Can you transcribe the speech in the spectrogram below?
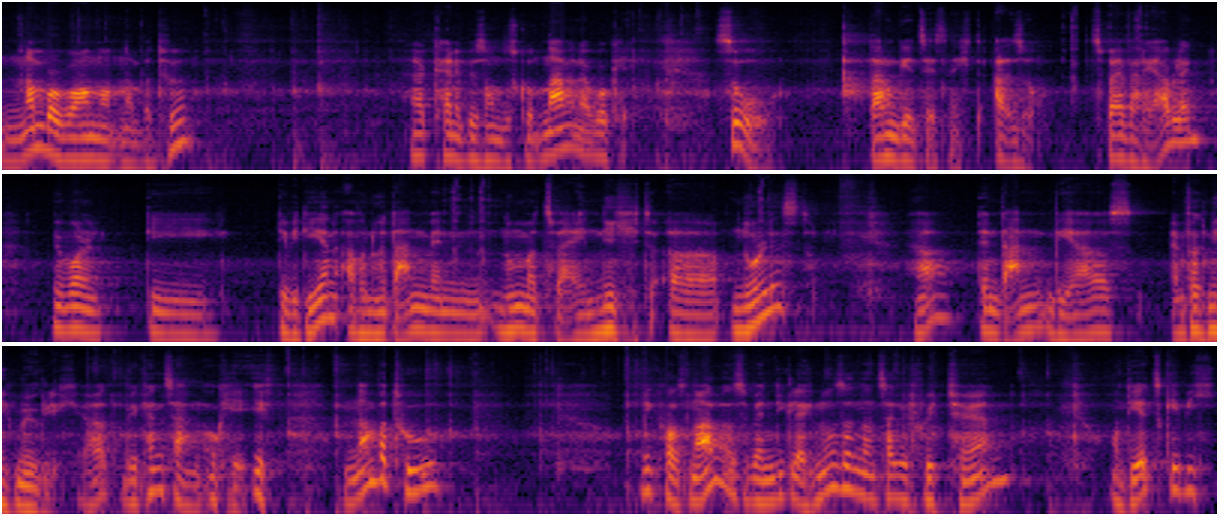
Number 1 und Number 2. Ja, keine besonders guten Namen, aber okay. So, darum geht es jetzt nicht. Also, zwei Variablen. Wir wollen die dividieren, aber nur dann, wenn Nummer 2 nicht äh, 0 ist. Ja, denn dann wäre es einfach nicht möglich. Ja. Wir können sagen, okay, if number 2 equals null, also wenn die gleich 0 sind, dann sage ich return und jetzt gebe ich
